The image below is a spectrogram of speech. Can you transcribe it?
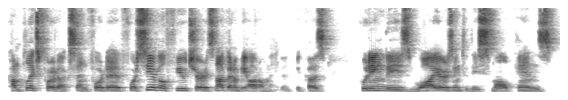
complex products. And for the foreseeable future, it's not going to be automated because putting these wires into these small pins uh,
